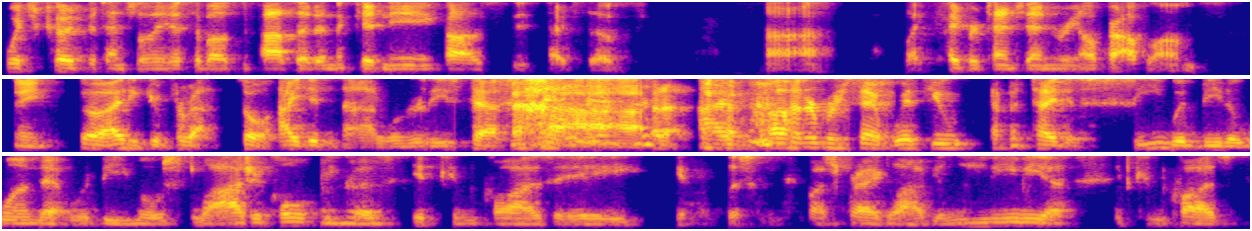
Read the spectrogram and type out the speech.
which could potentially, I suppose, deposit in the kidney, cause these types of uh, like hypertension, renal problems. So I think you're correct. So I did not order these tests. But I'm hundred percent with you. Hepatitis C would be the one that would be most logical mm-hmm. because it can cause a, you know, listen, it can cause cryoglobulinemia. It can cause,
